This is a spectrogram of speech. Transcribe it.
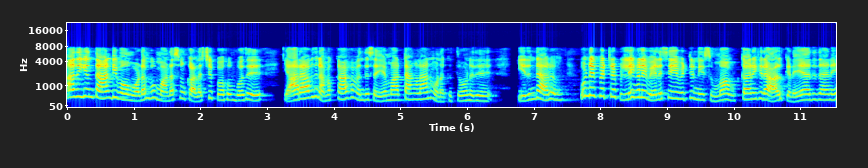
அதையும் தாண்டி உன் உடம்பும் மனசும் களைச்சு போகும்போது யாராவது நமக்காக வந்து செய்ய மாட்டாங்களான்னு உனக்கு தோணுது. இருந்தாலும் உன்னை பெற்ற பிள்ளைகளை வேலை செய்ய விட்டு நீ சும்மா உட்காருகிற ஆள் கிடையாது தானே?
